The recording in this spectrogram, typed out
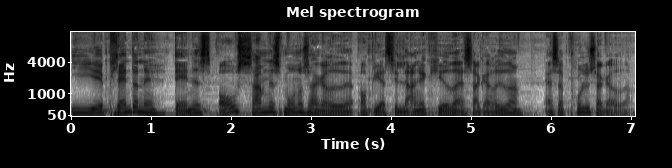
I øh, planterne dannes og samles monosakkarider og bliver til lange kæder af saccharider, altså polysakkarider.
